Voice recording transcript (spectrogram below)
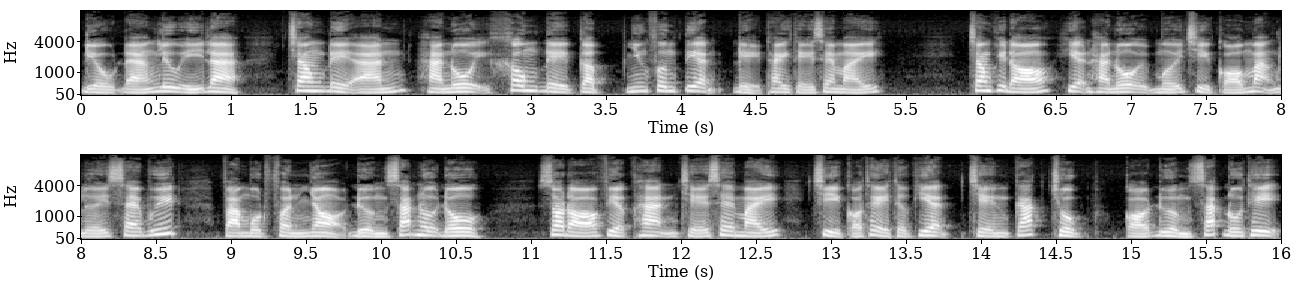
điều đáng lưu ý là trong đề án Hà Nội không đề cập những phương tiện để thay thế xe máy. Trong khi đó, hiện Hà Nội mới chỉ có mạng lưới xe buýt và một phần nhỏ đường sắt nội đô. Do đó, việc hạn chế xe máy chỉ có thể thực hiện trên các trục có đường sắt đô thị,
